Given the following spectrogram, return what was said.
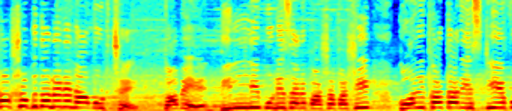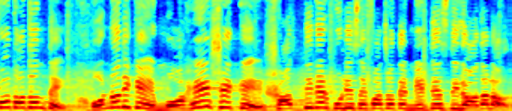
শাসক দলের নাম উঠছে? তবে দিল্লি পুলিশের পাশাপাশি কলকাতার এসটিএফও তদন্তে। অন্যদিকে মহেশকে সাত দিনের পুলিশ হেফাজতের নির্দেশ দিল আদালত।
